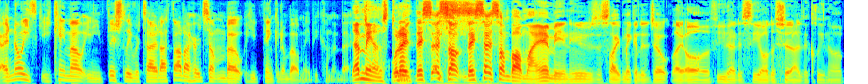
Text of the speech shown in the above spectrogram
I know he's he came out and he officially retired. I thought I heard something about he thinking about maybe coming back. That man's Well, they, they said something. They said something about Miami, and he was just like making a joke, like, "Oh, if you had to see all the shit I had to clean up,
